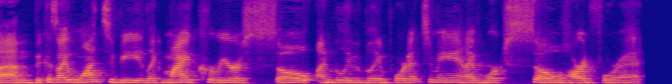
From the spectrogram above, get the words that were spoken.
um, because I want to be like my career is so unbelievably important to me, and I've worked so hard for it.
